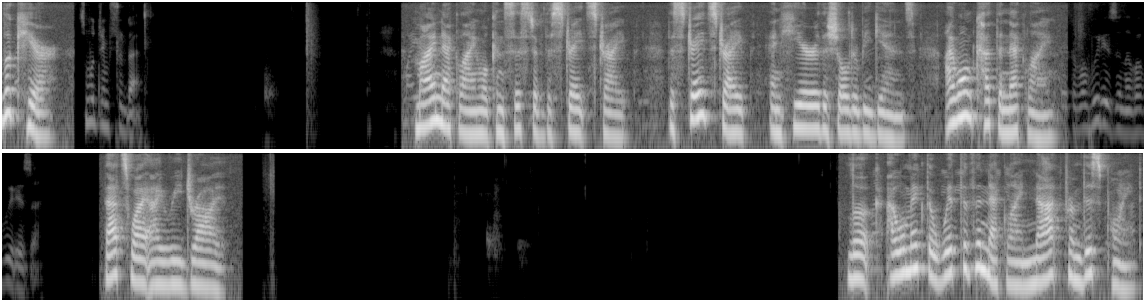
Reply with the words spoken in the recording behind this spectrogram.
Look here. My neckline will consist of the straight stripe. The straight stripe, and here the shoulder begins. I won't cut the neckline. That's why I redraw it. Look, I will make the width of the neckline not from this point.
